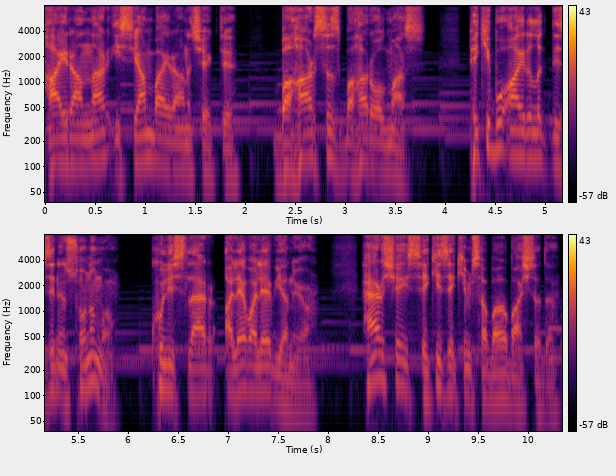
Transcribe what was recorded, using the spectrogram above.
hayranlar isyan bayrağını çekti. Baharsız bahar olmaz. Peki bu ayrılık dizinin sonu mu? Kulisler alev alev yanıyor. Her şey 8 Ekim sabahı başladı.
